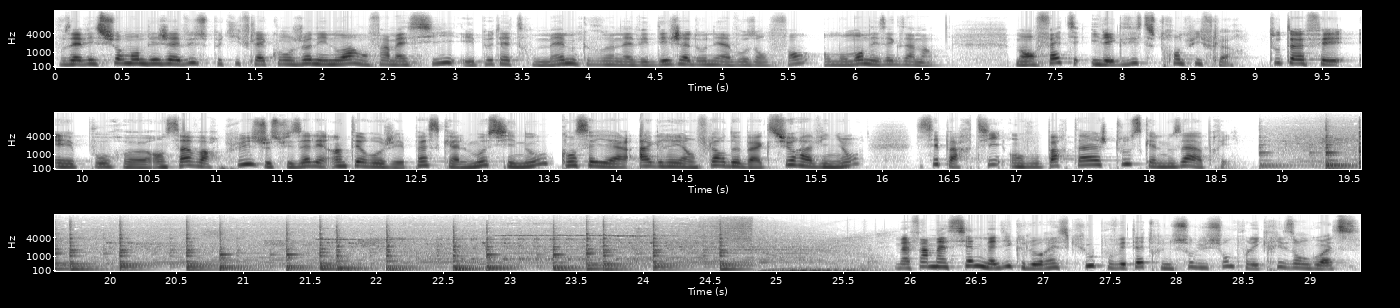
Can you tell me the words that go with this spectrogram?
Vous avez sûrement déjà vu ce petit flacon jaune et noir en pharmacie et peut-être même que vous en avez déjà donné à vos enfants au moment des examens. Mais en fait, il existe 38 fleurs. Tout à fait. Et pour euh, en savoir plus, je suis allée interroger Pascal Mossino, conseillère agréée en fleurs de bac sur Avignon. C'est parti, on vous partage tout ce qu'elle nous a appris. Ma pharmacienne m'a dit que le rescue pouvait être une solution pour les crises d'angoisse.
